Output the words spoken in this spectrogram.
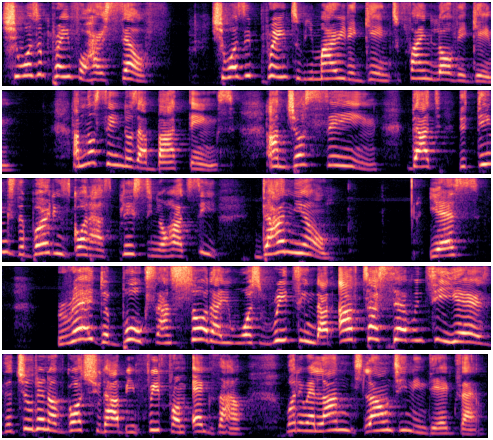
She wasn't praying for herself. She wasn't praying to be married again, to find love again. I'm not saying those are bad things. I'm just saying that the things, the burdens God has placed in your heart. See, Daniel, yes, read the books and saw that it was written that after 70 years, the children of God should have been freed from exile. But they were lounging in the exile,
